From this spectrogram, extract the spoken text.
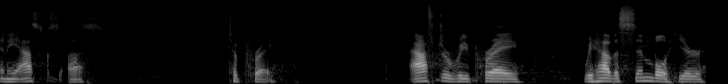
And he asks us to pray. After we pray, we have a symbol here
